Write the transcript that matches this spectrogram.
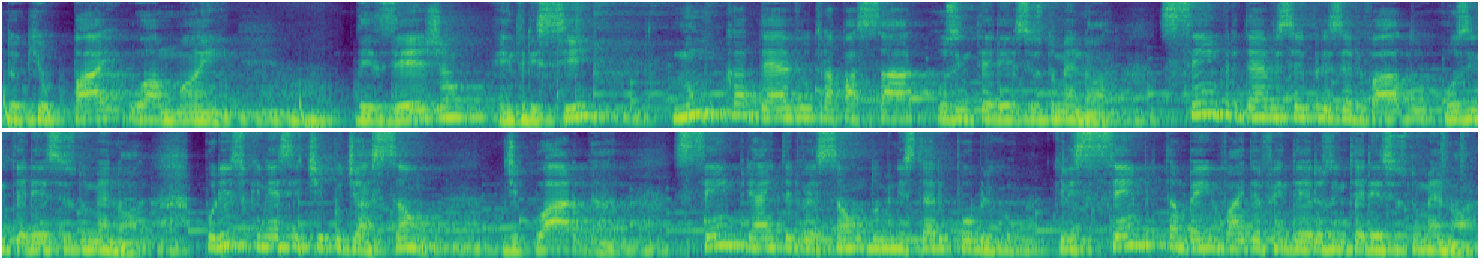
do que o pai ou a mãe desejam entre si, nunca deve ultrapassar os interesses do menor. Sempre deve ser preservado os interesses do menor. Por isso que nesse tipo de ação de guarda, sempre há intervenção do Ministério Público, que ele sempre também vai defender os interesses do menor.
